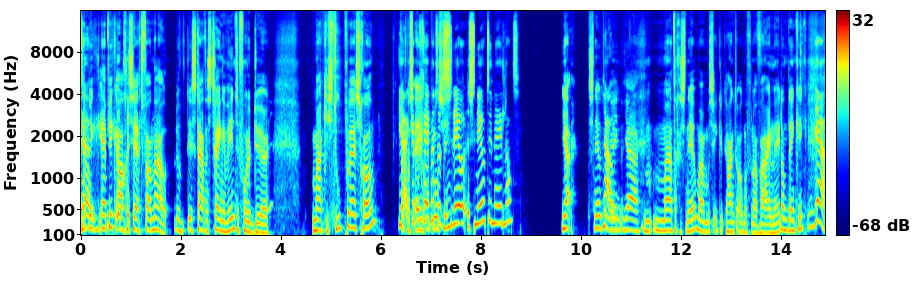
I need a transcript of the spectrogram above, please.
heb, ik, heb ik al gezegd van, nou, er- staat een strenge winter voor de deur. Maak je stoep eh, schoon. ja, ik heb begrepen dat het sneeuw, sneeuwt in Nederland. Ja, het sneeuwt Nou. Ja, matige sneeuw, maar het hangt er ook maar vanaf waar in Nederland, denk ik. Ja,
